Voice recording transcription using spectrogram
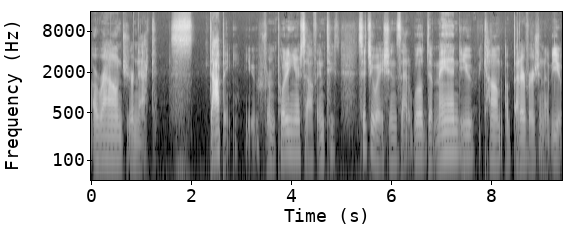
around your neck, stopping you from putting yourself into situations that will demand you become a better version of you.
